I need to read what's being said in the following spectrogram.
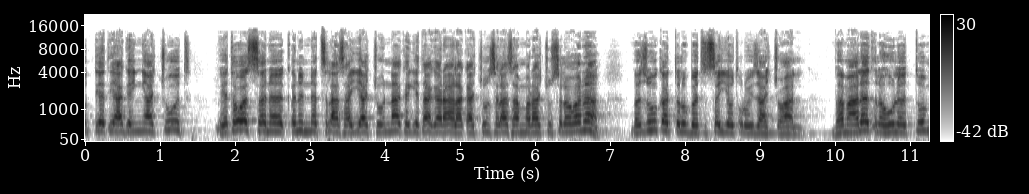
ውጤት ያገኛችሁት የተወሰነ ቅንነት ስላሳያችሁና ከጌታ ጋር አላቃችሁን ስላሳመራችሁ ስለሆነ በዚሁ ቀጥሉበት እሰየው ጥሩ ይዛችኋል በማለት ለሁለቱም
